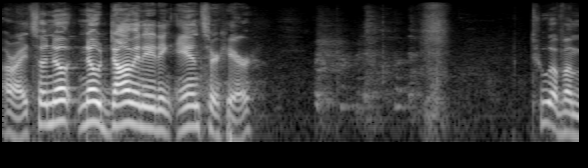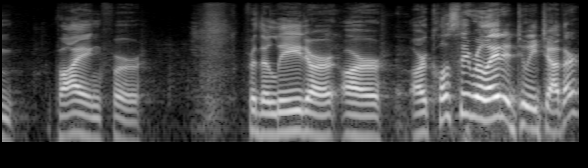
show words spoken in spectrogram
All right, so no, no dominating answer here. Two of them vying for, for the lead are, are, are closely related to each other.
